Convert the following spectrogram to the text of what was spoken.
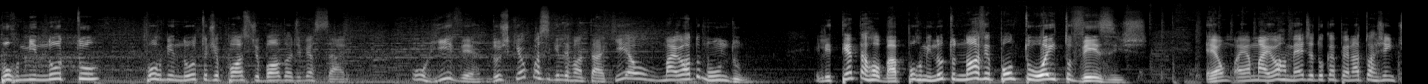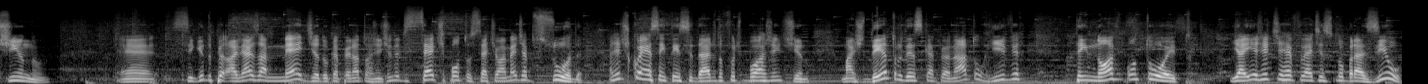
Por minuto, por minuto de posse de bola do adversário. O River, dos que eu consegui levantar aqui, é o maior do mundo. Ele tenta roubar por minuto 9,8 vezes. É, é a maior média do campeonato argentino. É, seguido pelo. Aliás, a média do campeonato argentino é de 7,7, é uma média absurda. A gente conhece a intensidade do futebol argentino, mas dentro desse campeonato, o River tem 9,8. E aí a gente reflete isso no Brasil.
